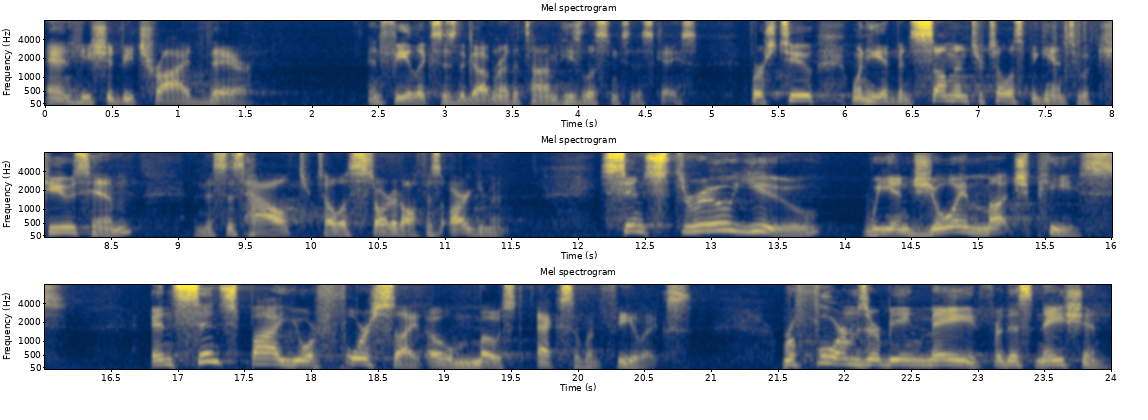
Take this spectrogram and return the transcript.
and he should be tried there. And Felix is the governor at the time, and he's listening to this case. Verse 2 When he had been summoned, Tertullus began to accuse him. And this is how Tertullus started off his argument. Since through you we enjoy much peace, and since by your foresight, O oh, most excellent Felix, reforms are being made for this nation,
